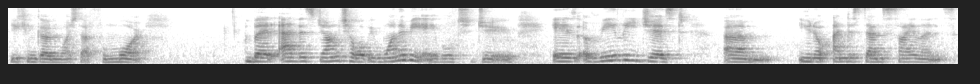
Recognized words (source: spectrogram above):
you can go and watch that for more. But at this juncture what we want to be able to do is really just um, you know understand silence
